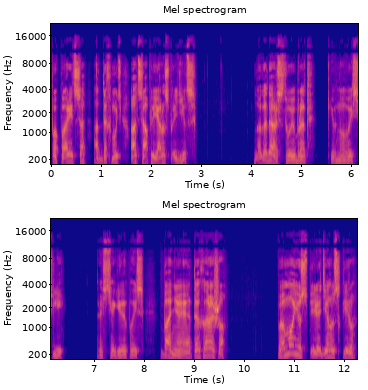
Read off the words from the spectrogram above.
попариться, отдохнуть, а цапли я распорядился. — Благодарствую, брат, — кивнул Василий, расстегивая пояс. — Баня — это хорошо. Помоюсь, переоденусь к пиру.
